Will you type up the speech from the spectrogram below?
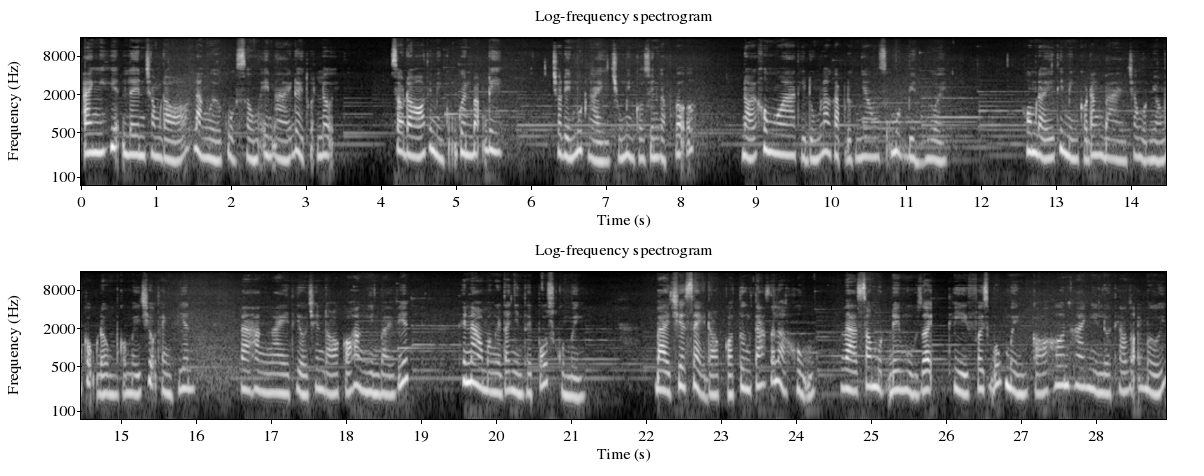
Anh hiện lên trong đó là người có cuộc sống êm ái đầy thuận lợi. Sau đó thì mình cũng quên bẵng đi. Cho đến một ngày chúng mình có duyên gặp gỡ. Nói không ngoa thì đúng là gặp được nhau giữa một biển người. Hôm đấy thì mình có đăng bài trong một nhóm cộng đồng có mấy triệu thành viên và hàng ngày thì ở trên đó có hàng nghìn bài viết. Thế nào mà người ta nhìn thấy post của mình? Bài chia sẻ đó có tương tác rất là khủng và sau một đêm ngủ dậy thì Facebook mình có hơn 2.000 lượt theo dõi mới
